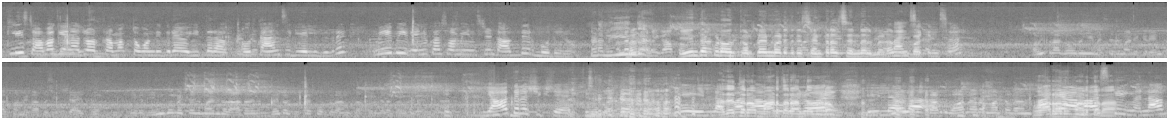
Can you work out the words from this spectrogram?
ಅಟ್ಲೀಸ್ಟ್ ಅವಾಗ ಏನಾದರೂ ಅವ್ರು ಕ್ರಮಕ್ಕೆ ತಗೊಂಡಿದ್ರೆ ಈ ಥರ ಅವ್ರ ಫ್ಯಾನ್ಸಿಗೆ ಹೇಳಿದಿದ್ರೆ ಮೇ ಬಿ ರೇಣುಕಾ ಸ್ವಾಮಿ ಇನ್ಸಿಡೆಂಟ್ ಆಗದೆ ಇರ್ಬೋದೇನೋ. ಈ ಕೂಡ ಒಂದು ಕಂಪ್ಲೇಂಟ್ ಮಾಡಿದ್ರೆ ಸೆಂಟ್ರಲ್ ಸೆನ್ನಲ್ ಮೇಡಮ್ ಒನ್ ಸೆಕೆಂಡ್ ಸರ್ ಯಾವ ತರ ಶಿಕ್ಷೆ? ಏ, ಇಲ್ಲ ಅದೇ ತರ ನಾವು ಮಾಡ್ತಾರ ಅಂತ ಮೇಡಮ್? ಇಲ್ಲ ಇಲ್ಲ. ಅದೇ asking, ನಾವ್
